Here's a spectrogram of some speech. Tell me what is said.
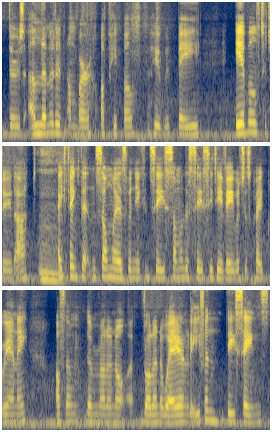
there's a limited number of people who would be able to do that. I think that in some ways, when you can see some of the CCTV, which is quite grainy, of them them running running away and leaving these scenes,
